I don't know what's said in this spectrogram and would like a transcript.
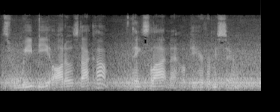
It's webeautos.com. Thanks a lot, and I hope to hear from you soon.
